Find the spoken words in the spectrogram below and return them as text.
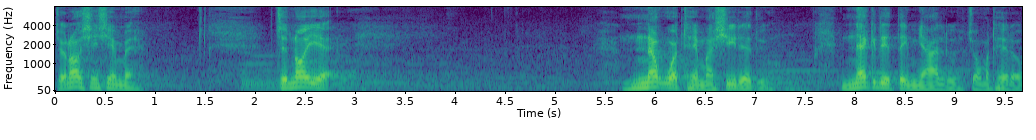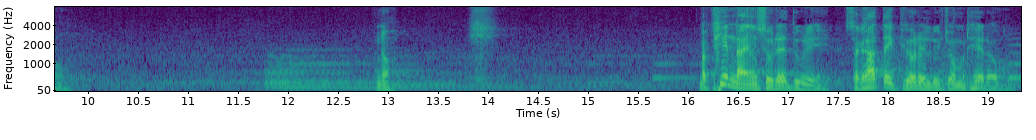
ကျွန်တော်ရှင်းရှင်းပဲကျွန်တော်ရဲ့ network ထဲမှာရှိတဲ့သူ negative သိပ်များလို့ကြော်မထဲတော့ဘူး no မဖြစ်နိုင်အောင်ဆိုတဲ့သူတွေစကားတိတ်ပြောတဲ့လူကြော်မထဲတော့ဘူး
